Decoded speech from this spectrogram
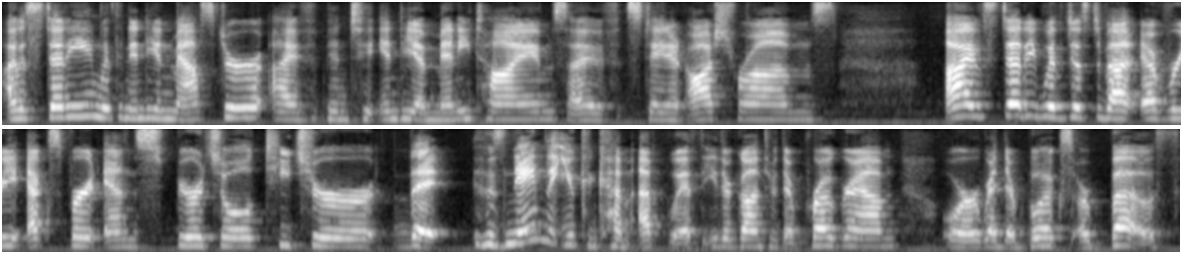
I was studying with an Indian master. I've been to India many times. I've stayed at ashrams. I've studied with just about every expert and spiritual teacher that whose name that you can come up with, either gone through their program or read their books or both.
